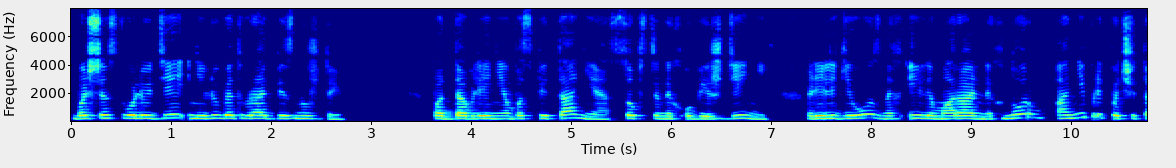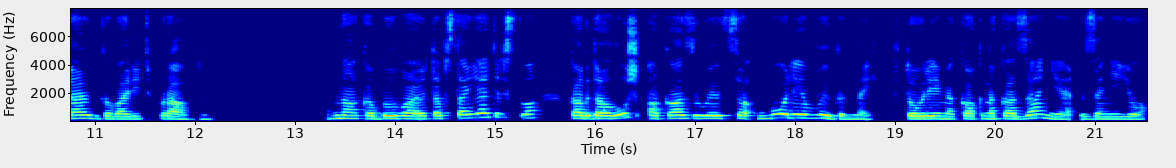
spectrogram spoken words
Большинство людей не любят врать без нужды. Под давлением воспитания, собственных убеждений, религиозных или моральных норм они предпочитают говорить правду. Однако бывают обстоятельства, когда ложь оказывается более выгодной, в то время как наказание за нее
